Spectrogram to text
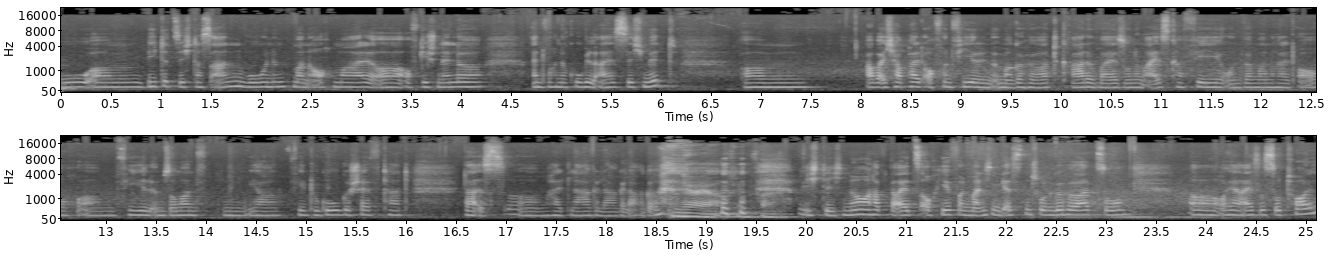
wo ähm, bietet sich das an, wo nimmt man auch mal äh, auf die Schnelle einfach eine Kugel Eis sich mit. Ähm, aber ich habe halt auch von vielen immer gehört, gerade bei so einem Eiscafé und wenn man halt auch ähm, viel im Sommer ja, viel To-Go-Geschäft hat, da ist ähm, halt Lage, Lage, Lage. Ja, ja, auf jeden Fall. Wichtig. Ne? Habt ihr jetzt auch hier von manchen Gästen schon gehört, so, äh, euer Eis ist so toll,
